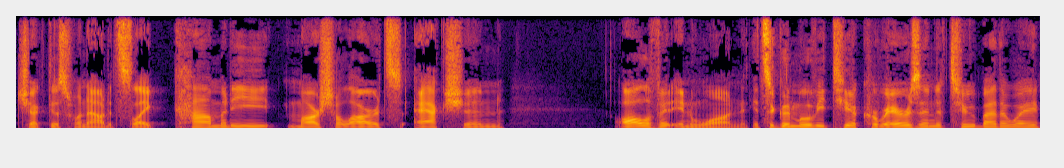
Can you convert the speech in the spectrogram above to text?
check this one out. It's like comedy, martial arts, action all of it in one. It's a good movie. Tia Carrere's in it too, by the way.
